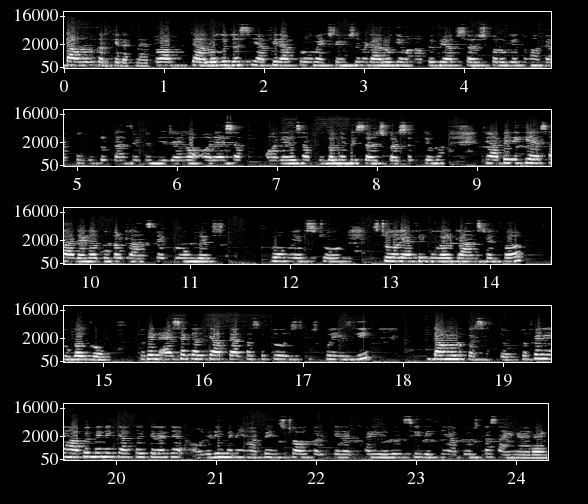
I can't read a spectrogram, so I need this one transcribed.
डाउनलोड करके रखना है। तो आप डालोगे जस्ट या फिर आप क्रोम एक्सटेंशन में डालोगे, वहाँ पे भी आप सर्च करोगे तो वहाँ पे आपको गूगल ट्रांसलेटर मिल जाएगा। और ऐसा और ऐसा आप गूगल में भी सर्च कर सकते हो। यहाँ पे देखिए, ऐसा आ जाएगा Google translate Chrome web Chrome web store store या फिर Google translate for Google Chrome तो फिर ऐसा करके आप क्या कर सकते हो उसको इजिली डाउनलोड कर सकते हो। तो फिर यहाँ पे मैंने क्या करके रखा है? ऑलरेडी मैंने यहाँ पे इंस्टॉल करके रखा है। ये सी देखिए, यहाँ पे उसका साइन आ रहा है।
